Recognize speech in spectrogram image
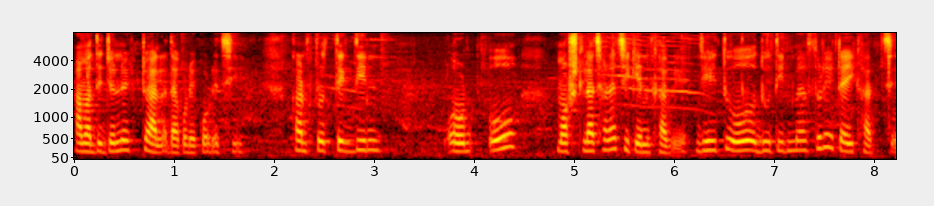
আমাদের জন্য একটু আলাদা করে করেছি। কারণ প্রত্যেক দিন ও ও মশলা ছাড়া চিকেন খাবে। যেহেতু ও দু তিন মাস ধরে এটাই খাচ্ছে।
